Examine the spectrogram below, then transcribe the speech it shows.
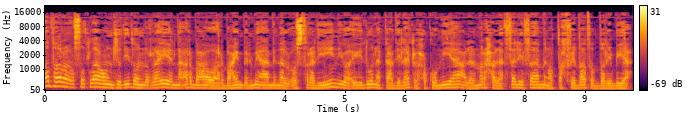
أظهر استطلاع جديد للرأي أن 44% من الأستراليين يؤيدون التعديلات الحكومية على المرحلة الثالثة من التخفيضات الضريبية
